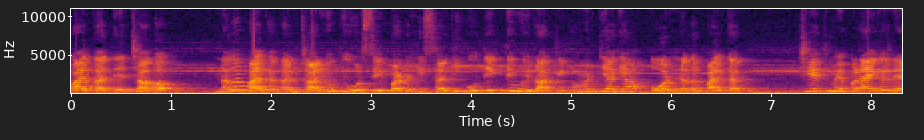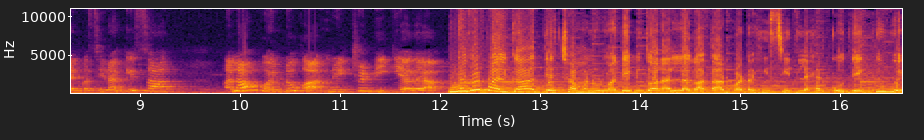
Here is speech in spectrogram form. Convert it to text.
पालिका अध्यक्ष व नगर पालिका कर्मचारियों की ओर से बढ़ रही सर्दी को देखते हुए रात्रि भ्रमण किया गया और नगर पालिका क्षेत्र में बनाए गए रैन बसेरा के साथ अलाव पॉइंटों का निरीक्षण भी किया गया। नगर पालिका अध्यक्षा मनोरमा देवी द्वारा लगातार बढ़ रही शीतलहर को देखते हुए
